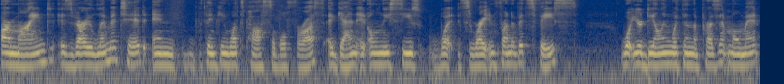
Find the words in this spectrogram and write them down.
our mind is very limited in thinking what's possible for us. Again, it only sees what's right in front of its face, what you're dealing with in the present moment,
